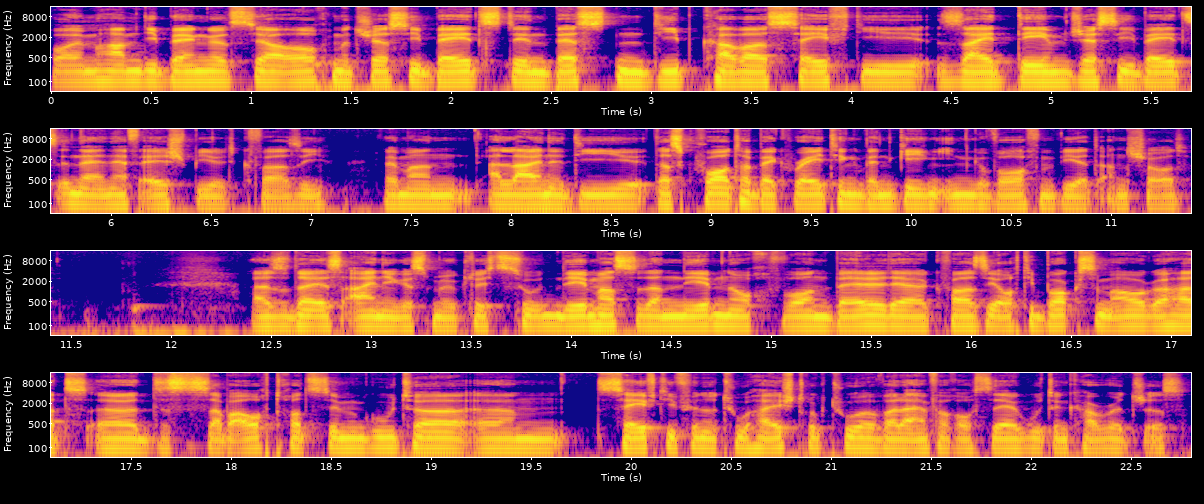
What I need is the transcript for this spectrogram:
Vor allem haben die Bengals ja auch mit Jesse Bates den besten Deep Cover Safety, seitdem Jesse Bates in der NFL spielt, quasi. Wenn man alleine die, das Quarterback-Rating, wenn gegen ihn geworfen wird, anschaut. Also da ist einiges möglich. Zudem hast du dann neben noch Vaughn Bell, der quasi auch die Box im Auge hat. Äh, das ist aber auch trotzdem ein guter ähm, Safety für eine Too-High-Struktur, weil er einfach auch sehr gut in Coverage ist.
